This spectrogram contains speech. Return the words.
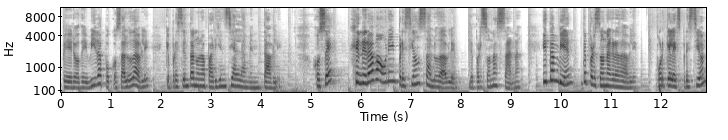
pero de vida poco saludable, que presentan una apariencia lamentable. José generaba una impresión saludable, de persona sana y también de persona agradable porque la expresión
